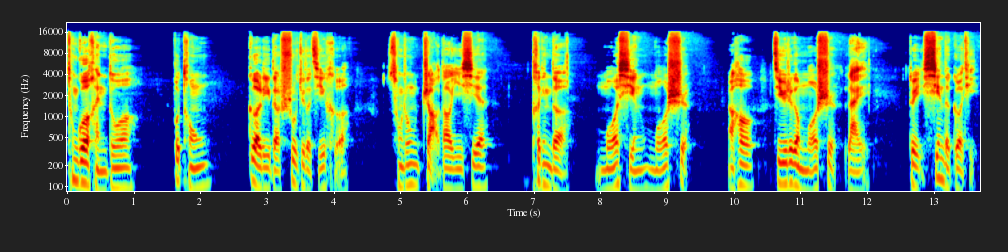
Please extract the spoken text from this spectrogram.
通过很多不同个例的数据的集合，从中找到一些特定的模型模式，然后。基于这个模式来对新的个体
